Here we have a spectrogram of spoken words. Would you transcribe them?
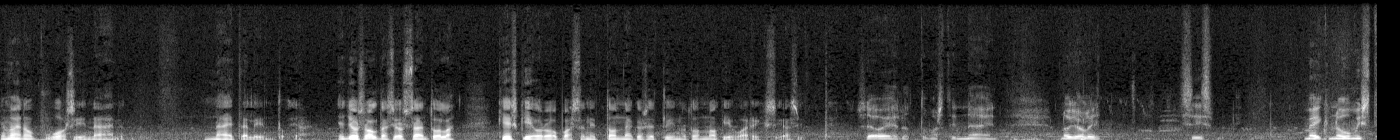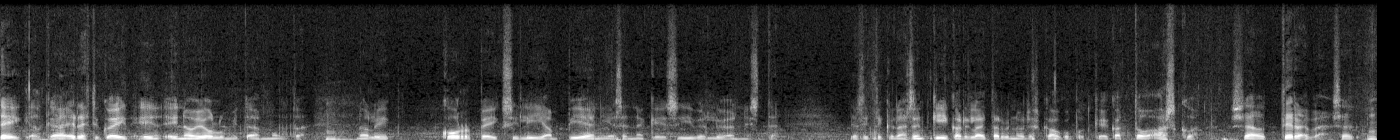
Ja mä en ole vuosiin nähnyt näitä lintuja. Ja jos oltaisiin jossain tuolla Keski-Euroopassa, niin ton näköiset linnut on nokivariksia sitten. Se on ehdottomasti näin. No oli siis make no mistake, älkää erehtykö, ei, ei, ei ne ole ollut mitään muuta. Hmm. Ne oli korpeiksi liian pieniä, sen näkee siivenlyönnistä. Ja sitten kyllähän sen kiikarilla ei tarvinnut edes kaukoputkea katsoa. Asko, sä oot terävä, sä, mm.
